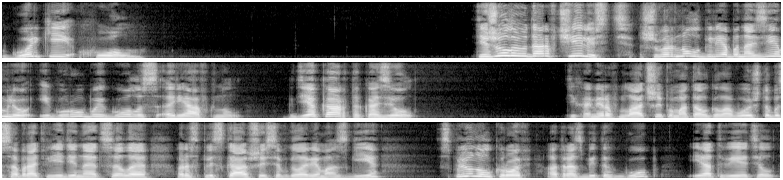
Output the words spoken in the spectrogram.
Горький холм. Тяжелый удар в челюсть швырнул Глеба на землю, и грубый голос рявкнул. «Где карта, козел?» Тихомиров-младший помотал головой, чтобы собрать в единое целое расплескавшиеся в голове мозги, сплюнул кровь от разбитых губ и ответил,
